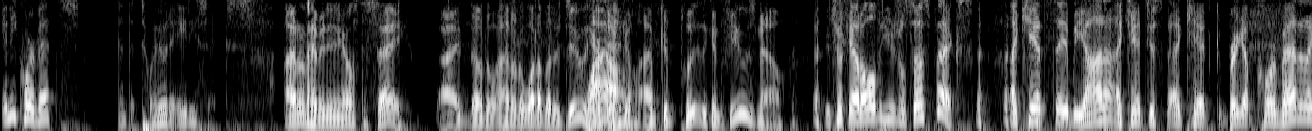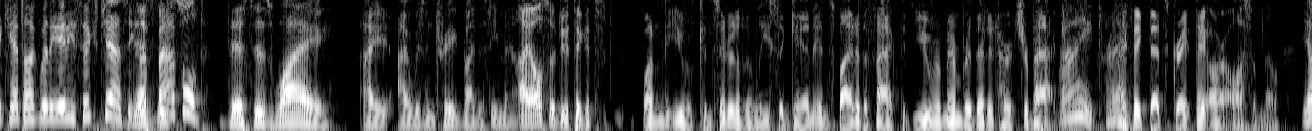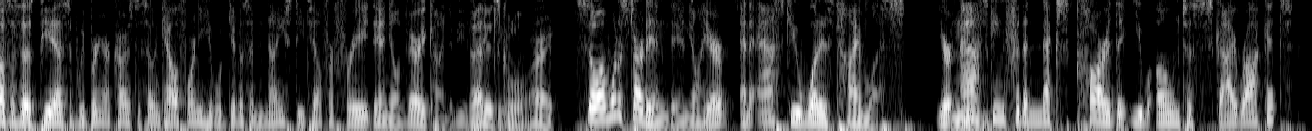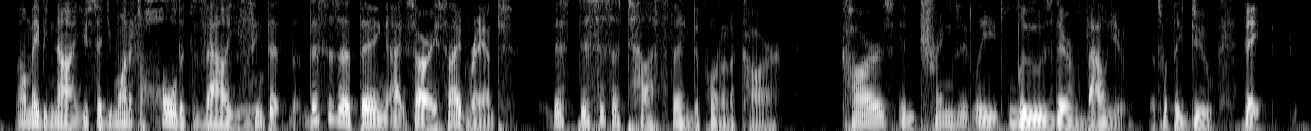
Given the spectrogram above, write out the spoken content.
any Corvettes, and the Toyota 86. I don't have anything else to say. I don't know. I don't know what I'm going to do here, Wow. Daniel. I'm completely confused now. You took out all the usual suspects. I can't say Miata. I can't just. I can't bring up Corvette, and I can't talk about the '86 chassis. This I'm is- baffled. This is why I, I was intrigued by this email. I also do think it's fun that you have considered an Elise again, in spite of the fact that you remember that it hurts your back. right, right. I think that's great. They are awesome, though. he also says, P.S. If we bring our cars to Southern California, he will give us a nice detail for free. Daniel, very kind of you. That Thank is you. cool. All right. So I want to start in, Daniel, here and ask you what is timeless. You're Hmm. asking for the next car that you own to skyrocket. Well, maybe not. You said you want it to hold its value. See, that this is a thing. I, sorry, side rant. This this is a tough thing to put on a car. Cars intrinsically lose their value. That's what they do. They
